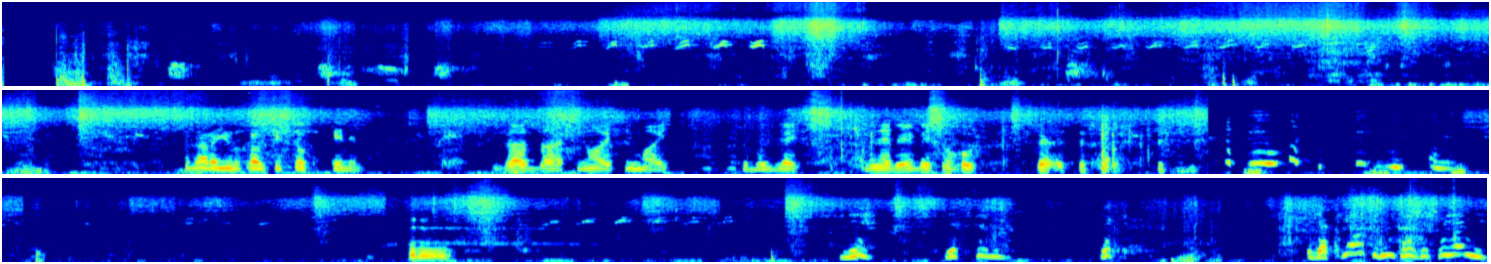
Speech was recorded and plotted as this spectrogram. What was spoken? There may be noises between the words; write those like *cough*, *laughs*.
Зараз Юрка в тік-ток скинемо. Да, да, снимай, снимай. Чтобы, блядь, мене, блядь, висоху. Ні, як це? Як, як я, то він каже, що я ні.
